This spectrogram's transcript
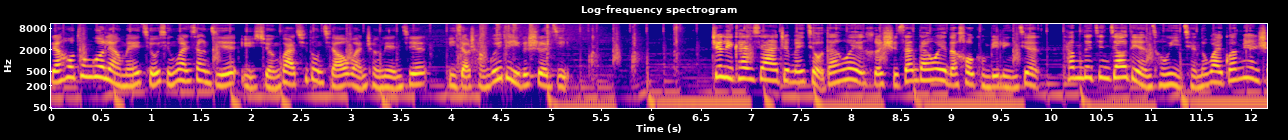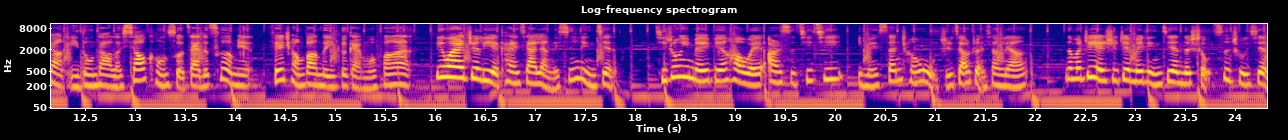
然后通过两枚球形万向节与悬挂驱动桥完成连接，比较常规的一个设计。这里看下这枚九单位和十三单位的后孔壁零件，它们的近焦点从以前的外观面上移动到了销孔所在的侧面，非常棒的一个改模方案。另外，这里也看一下两个新零件，其中一枚编号为二四七七，一枚三乘五直角转向梁，那么这也是这枚零件的首次出现。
